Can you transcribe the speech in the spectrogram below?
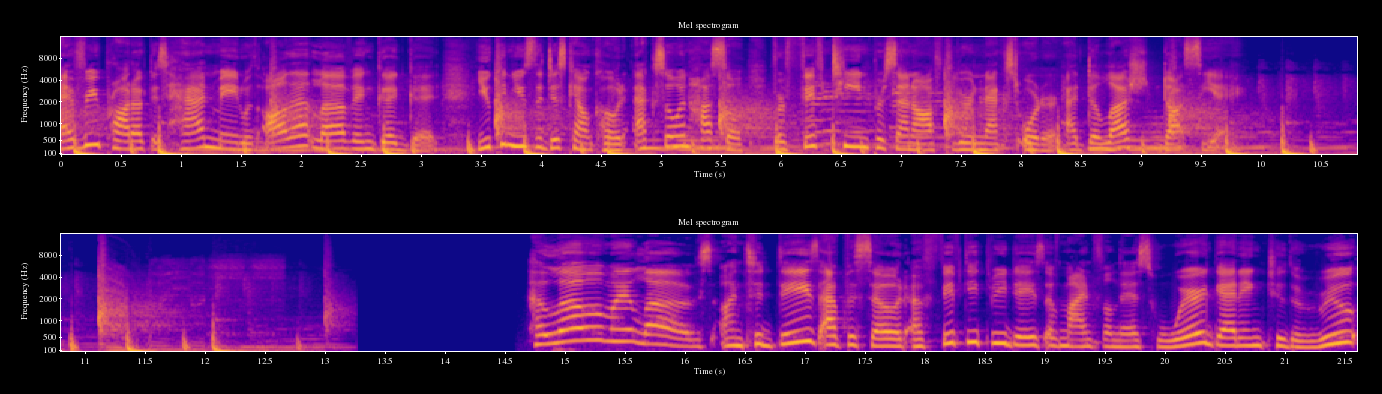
Every product is handmade with all that love and good good. You can use the discount code XO and Hustle for 15% off your next order at delush.ca. Hello, my loves. On today's episode of 53 Days of Mindfulness, we're getting to the root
